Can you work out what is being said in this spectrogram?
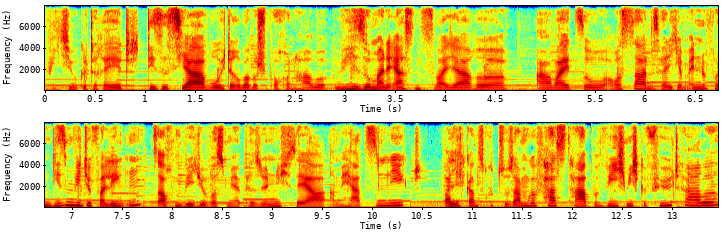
Video gedreht dieses Jahr, wo ich darüber gesprochen habe, wie so meine ersten zwei Jahre Arbeit so aussah. Das werde ich am Ende von diesem Video verlinken. Das ist auch ein Video, was mir persönlich sehr am Herzen liegt, weil ich ganz gut zusammengefasst habe, wie ich mich gefühlt habe,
